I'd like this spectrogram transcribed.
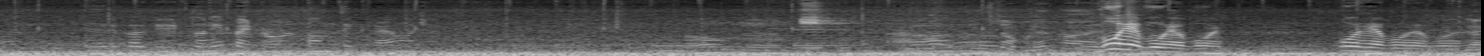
मंदिर का गेट तो नहीं पेट्रोल पंप दिख रहा है मुझे। वो है वो है वो है। वो है वो है वो है।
